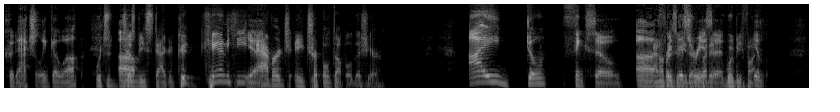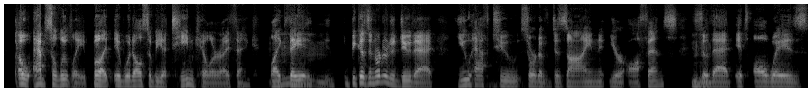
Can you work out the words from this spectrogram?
could actually go up. Which would just Um, be staggered. Could can he yeah. average a triple double this year? I don't think so. Uh, I don't for think so this either, reason, but it would be fun. It- oh, absolutely. But it would also be a team killer, I think. Like they Mm. because in order to do that, you have to sort of design your offense so Mhm. that it's always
